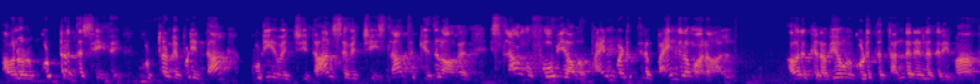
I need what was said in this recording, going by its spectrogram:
அவன் ஒரு குற்றத்தை செய்து குற்றம் எப்படின்னா குடிய வச்சு டான்ஸ வச்சு இஸ்லாத்துக்கு எதிராக இஸ்லாமோபியாவை பயன்படுத்தின பயங்கரமான ஆள். அவருக்கு நபியோக கொடுத்த தண்டனை என்ன தெரியுமா?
